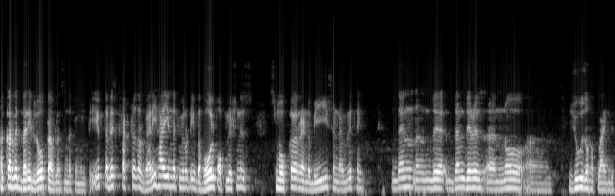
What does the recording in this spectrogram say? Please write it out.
occur with very low prevalence in the community. If the risk factors are very high in the community, if the whole population is smoker and obese and everything, then uh, the, then there is uh, no uh, use of applying this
